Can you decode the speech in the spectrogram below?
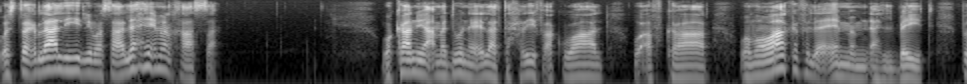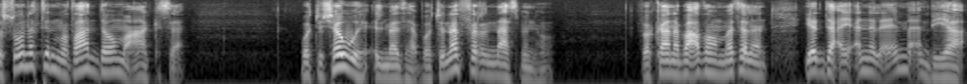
واستغلاله لمصالحهم الخاصة. وكانوا يعمدون إلى تحريف أقوال وأفكار ومواقف الأئمة من أهل البيت بصورة مضادة ومعاكسة وتشوه المذهب وتنفر الناس منه. فكان بعضهم مثلا يدعي أن الأئمة أنبياء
